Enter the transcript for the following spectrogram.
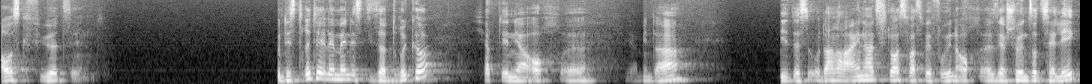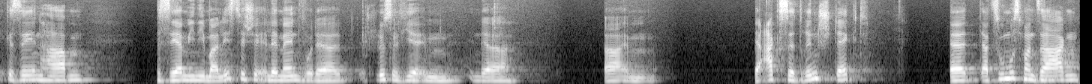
ausgeführt sind. Und das dritte Element ist dieser Drücker. Ich habe den ja auch, äh, wir haben ihn da, das Odara Einheitsschloss, was wir vorhin auch äh, sehr schön so zerlegt gesehen haben. Das sehr minimalistische Element, wo der Schlüssel hier im, in der, da im, der Achse drin steckt. Äh, dazu muss man sagen,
